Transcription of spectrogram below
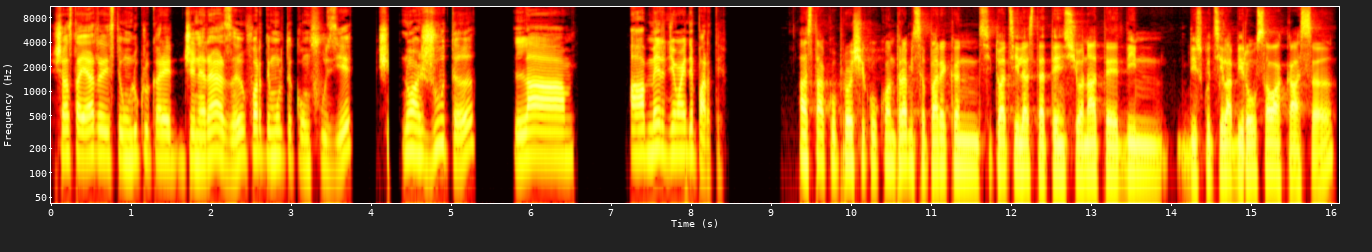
Și asta iar este un lucru care generează foarte multă confuzie și nu ajută la a merge mai departe. Asta cu pro și cu contra mi se pare că în situațiile astea tensionate din discuții la birou sau acasă,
